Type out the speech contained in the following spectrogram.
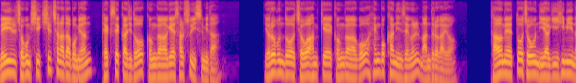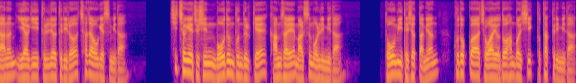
매일 조금씩 실천하다 보면 100세까지도 건강하게 살 수 있습니다. 여러분도 저와 함께 건강하고 행복한 인생을 만들어가요. 다음에 또 좋은 이야기 힘이 나는 이야기 들려드리러 찾아오겠습니다. 시청해 주신 모든 분들께 감사의 말씀 올립니다. 도움이 되셨다면 구독과 좋아요도 한 번씩 부탁드립니다.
